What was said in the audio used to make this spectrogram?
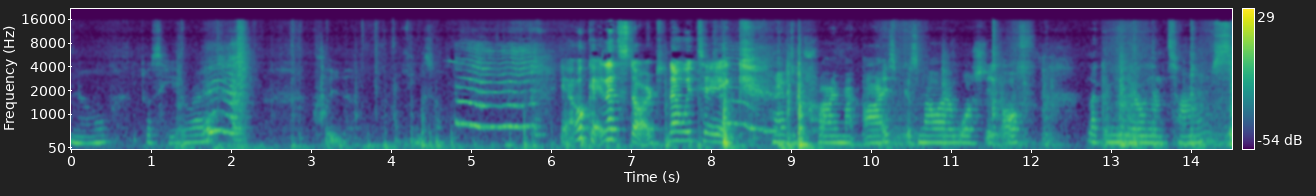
No, it was here, right? Sju. Okay, let's start. Then we take... I have to prime my eyes because now I washed it off like a million times.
